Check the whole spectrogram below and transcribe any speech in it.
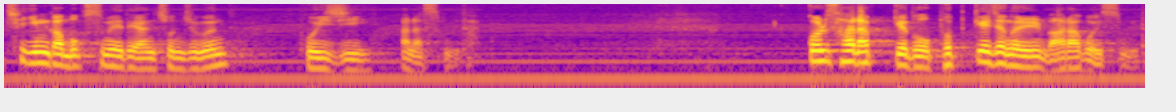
책임과 목숨에 대한 존중은 보이지 않았습니다. 꼴사납게도 법 개정을 말하고 있습니다.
